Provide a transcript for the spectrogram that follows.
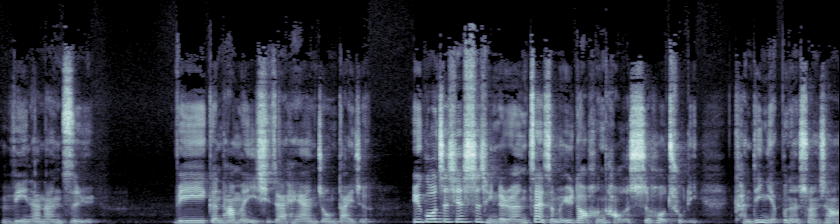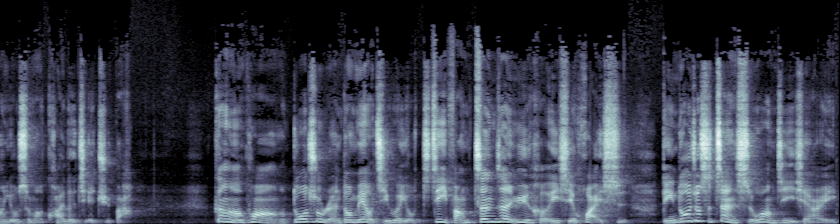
V 喃喃自语。V 跟他们一起在黑暗中待着。遇过这些事情的人，再怎么遇到很好的事后处理，肯定也不能算上有什么快乐结局吧。更何况，多数人都没有机会有地方真正愈合一些坏事，顶多就是暂时忘记一下而已。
